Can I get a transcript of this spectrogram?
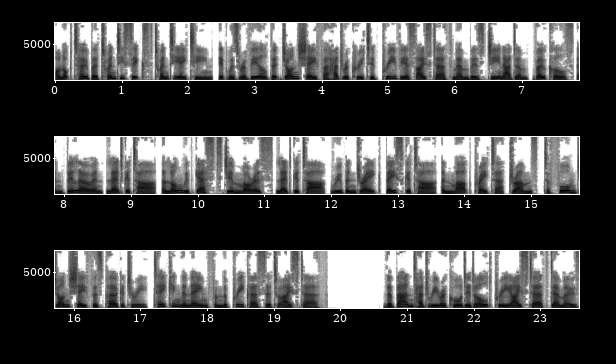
On October 26, 2018, it was revealed that Jon Schaffer had recruited previous Iced Earth members Gene Adam vocals and Bill Owen lead guitar, along with guests Jim Morris lead guitar, Ruben Drake bass guitar, and Mark Prater drums, to form Jon Schaffer's Purgatory, taking the name from the precursor to Iced Earth. The band had re-recorded old pre-Iced Earth demos,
